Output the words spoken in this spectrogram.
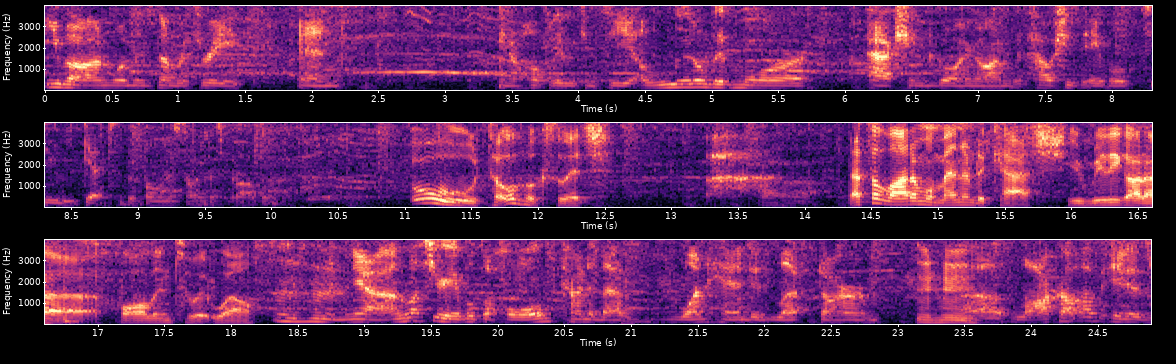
Eva on women's number three, and you know hopefully we can see a little bit more action going on with how she's able to get to the bonus on this problem. Ooh, toe hook switch. That's a lot of momentum to catch. You really gotta fall into it well. Mm, yeah, unless you're able to hold kind of that one-handed left arm Mm-hmm. uh, lock off, it is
